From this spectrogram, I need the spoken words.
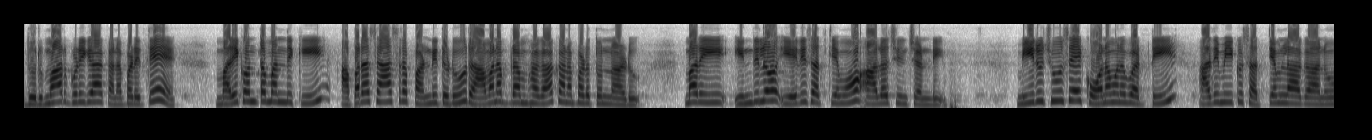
దుర్మార్గుడిగా కనపడితే మరికొంతమందికి అపరశాస్త్ర పండితుడు రావణ బ్రహ్మగా కనపడుతున్నాడు. మరి ఇందులో ఏది సత్యమో ఆలోచించండి. మీరు చూసే కోణమును బట్టి అది మీకు సత్యంలాగాను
